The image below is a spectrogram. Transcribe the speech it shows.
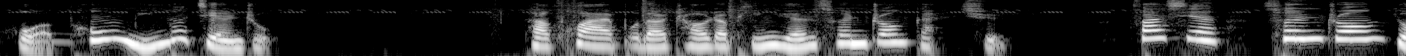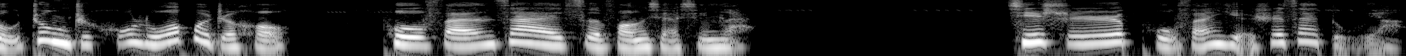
火通明的建筑。他快步的朝着平原村庄赶去，发现村庄有种植胡萝卜之后，普凡再次放下心来。其实普凡也是在赌呀，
